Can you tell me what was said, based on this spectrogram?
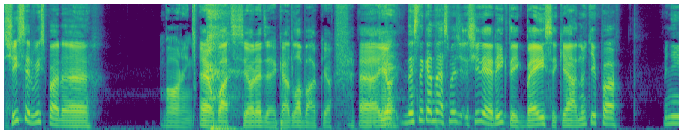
Šis ir vispār. Uh, Boring. Jau pats es jau redzēju, kādu labāku. Jo, uh, okay. jo es nekad neesmu. Šī ir rīktīgi basic. Jā, nu, ķipā, viņi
